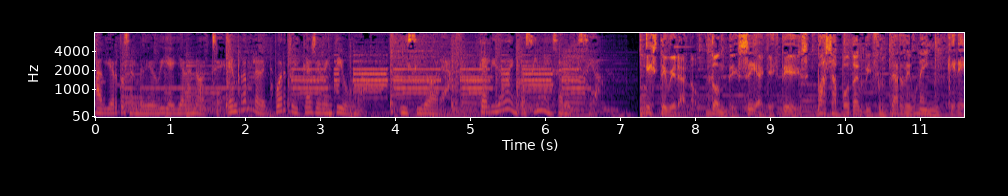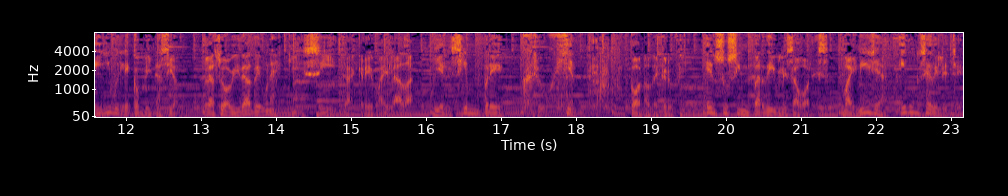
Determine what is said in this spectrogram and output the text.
Abiertos al mediodía y a la noche, en Rambla del Puerto y calle 21. Isidora, calidad en cocina y servicio. Este verano, donde sea que estés, vas a poder disfrutar de una increíble combinación. La suavidad de una exquisita crema helada y el siempre crujiente cono de Crufi. En sus imperdibles sabores, vainilla y dulce de leche.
